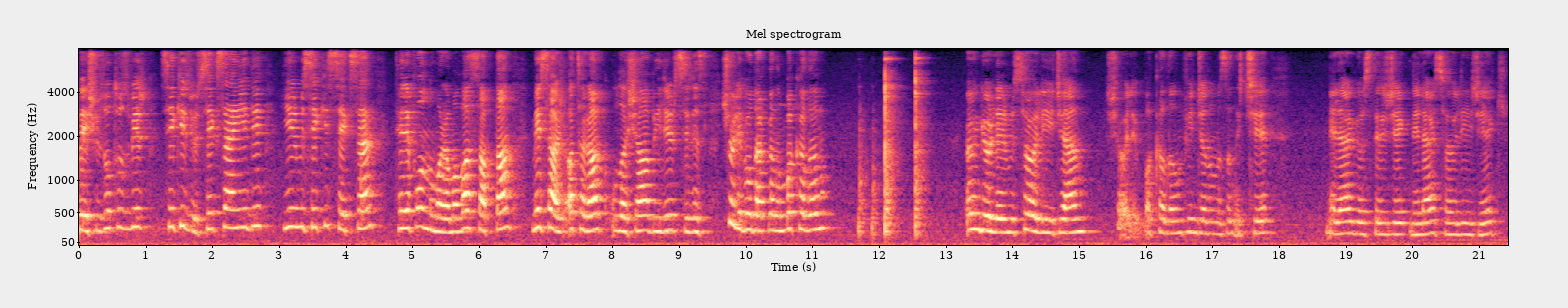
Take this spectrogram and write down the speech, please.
0531 887 2880 telefon numarama WhatsApp'tan mesaj atarak ulaşabilirsiniz. Şöyle bir odaklanın bakalım. Öngörülerimi söyleyeceğim. Şöyle bir bakalım fincanımızın içi neler gösterecek, neler söyleyecek.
